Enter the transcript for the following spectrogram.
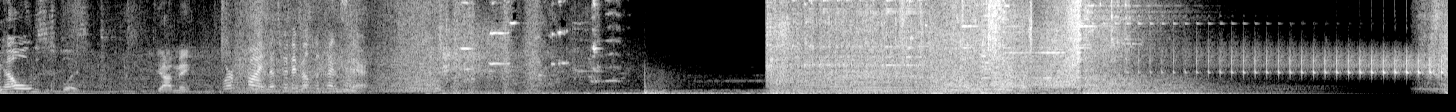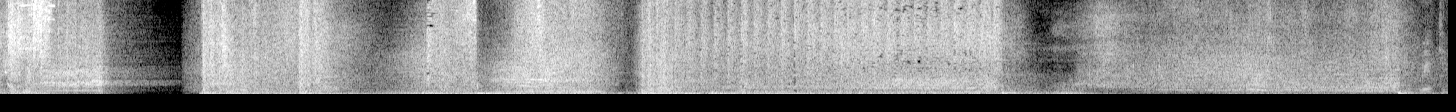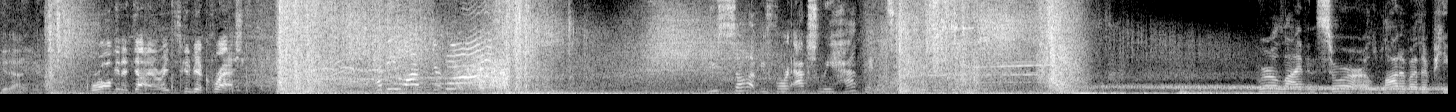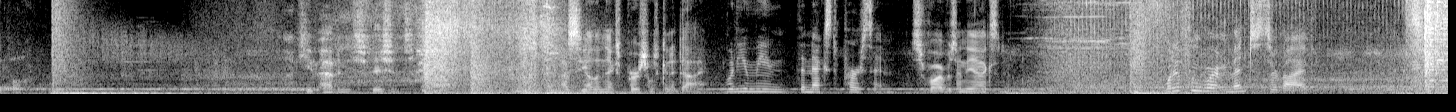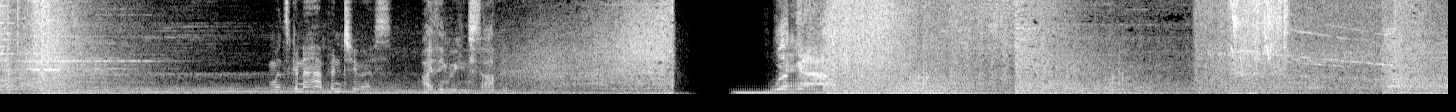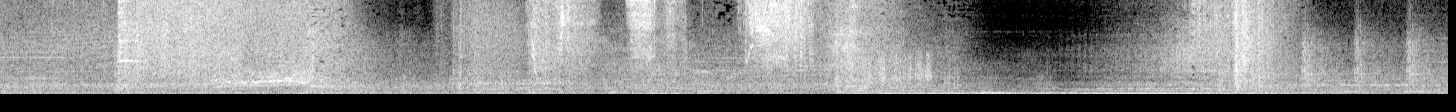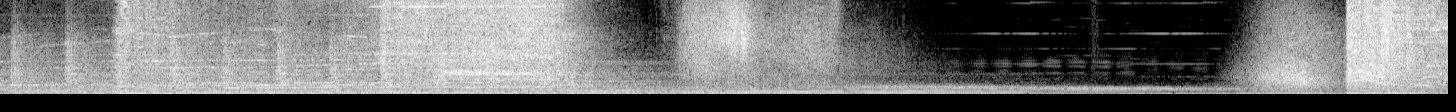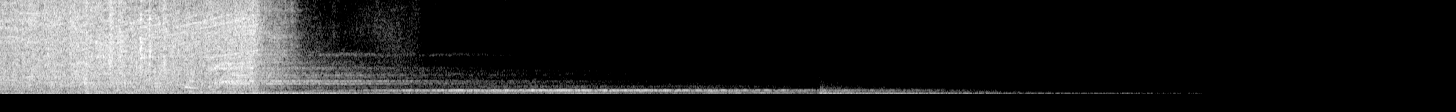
Hey, how old is this place? Got me. We're fine. That's why they built the fence there. We have to get out of here. We're all gonna die, all right? There's gonna be a crash. Have you lost your mind? You saw it before it actually happened. We're alive, and so are a lot of other people. I keep having these visions. I see how the next person was gonna die. What do you mean, the next person? Survivors in the accident. What if we weren't meant to survive? What's gonna happen to us? I think we can stop it.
